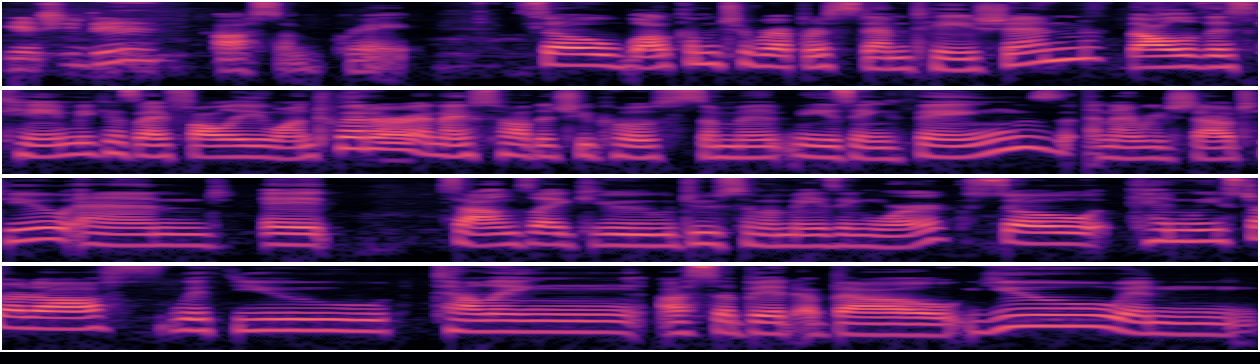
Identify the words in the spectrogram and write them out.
Yes, you did. Awesome. Great. So, welcome to Representation. All of this came because I follow you on Twitter and I saw that you post some amazing things and I reached out to you and it sounds like you do some amazing work. So, can we start off with you telling us a bit about you and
